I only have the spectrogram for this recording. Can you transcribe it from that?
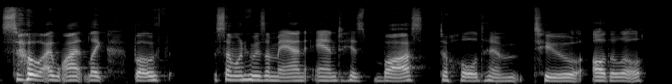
so I want like both someone who is a man and his boss to hold him to all the little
